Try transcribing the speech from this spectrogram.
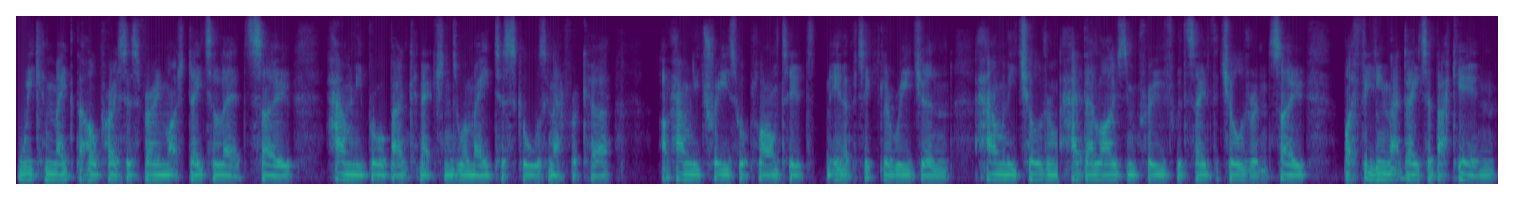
we can make the whole process very much data led. So, how many broadband connections were made to schools in Africa? Um, how many trees were planted in a particular region? How many children had their lives improved with Save the Children? So, by feeding that data back in,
